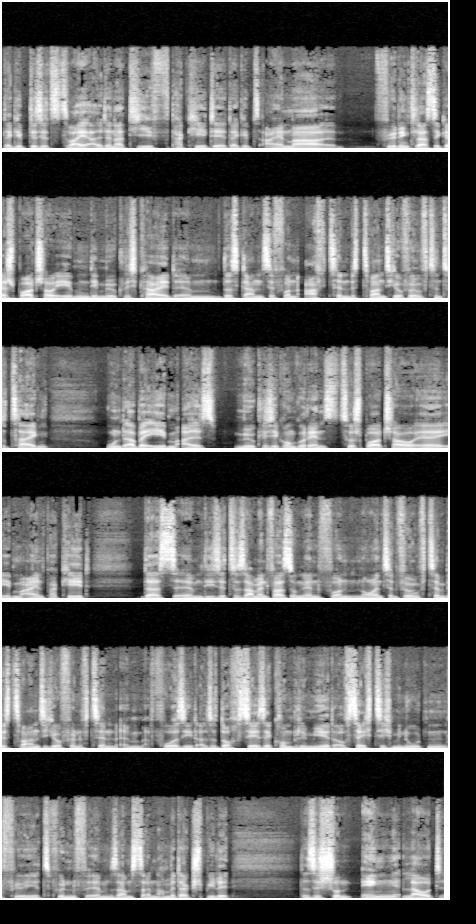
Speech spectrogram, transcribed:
da gibt es jetzt zwei Alternativpakete. Da gibt es einmal für den Klassiker Sportschau eben die Möglichkeit, ähm, das Ganze von 18 bis 20.15 Uhr zu zeigen und aber eben als mögliche Konkurrenz zur Sportschau äh, eben ein Paket, das ähm, diese Zusammenfassungen von 19.15 bis 20.15 Uhr ähm, vorsieht. Also doch sehr, sehr komprimiert auf 60 Minuten für jetzt fünf ähm, Samstagnachmittagsspiele. Das ist schon eng laut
